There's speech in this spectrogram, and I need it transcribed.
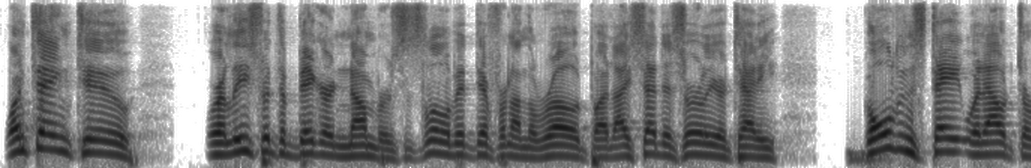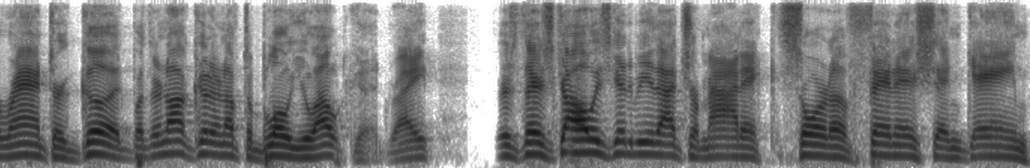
One thing too, or at least with the bigger numbers, it's a little bit different on the road. But I said this earlier, Teddy. Golden State without Durant are good, but they're not good enough to blow you out good, right? There's there's always going to be that dramatic sort of finish and game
